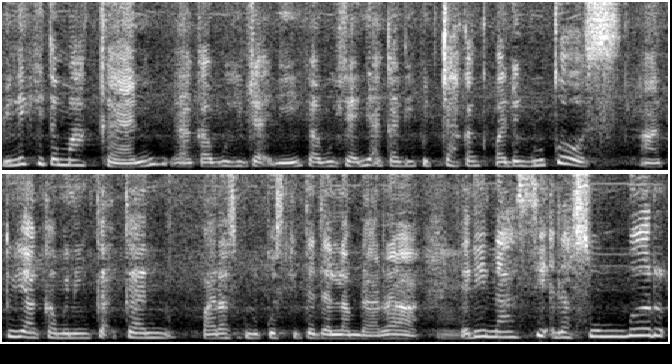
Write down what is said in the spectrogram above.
Bila kita makan ya, karbohidrat ni, karbohidrat ni akan dipecahkan kepada glukos. Ha, itu yang akan meningkatkan paras glukos kita dalam darah. Hmm. Jadi nasi adalah sumber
